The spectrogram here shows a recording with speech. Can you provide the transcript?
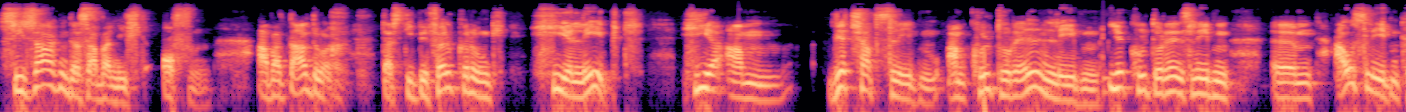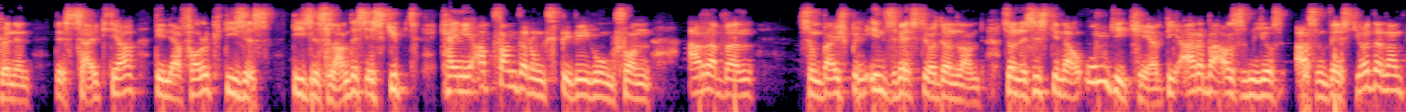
Sie sagen das aber nicht offen. Aber dadurch, dass die Bevölkerung hier lebt, hier am Wirtschaftsleben, am kulturellen Leben, ihr kulturelles Leben ähm, ausleben können, das zeigt ja den Erfolg dieses, dieses Landes. Es gibt keine Abwanderungsbewegung von Arabern zum Beispiel ins Westjordanland, sondern es ist genau umgekehrt. Die Araber aus dem, aus dem Westjordanland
